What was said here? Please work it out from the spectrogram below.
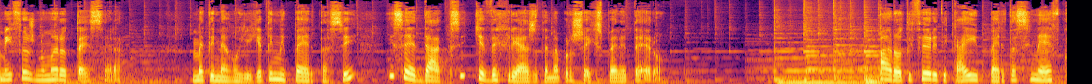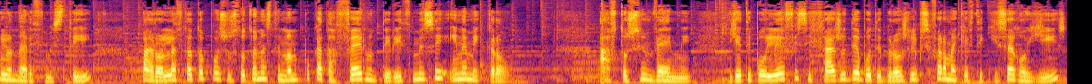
Μύθος νούμερο 4. Με την αγωγή για την υπέρταση είσαι εντάξει και δεν χρειάζεται να προσέχεις περαιτέρω. Παρότι θεωρητικά η υπέρταση είναι εύκολο να ρυθμιστεί, παρόλα αυτά το ποσοστό των ασθενών που καταφέρουν τη ρύθμιση είναι μικρό. Αυτό συμβαίνει γιατί πολλοί εφησυχάζονται από την πρόσληψη φαρμακευτικής αγωγής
